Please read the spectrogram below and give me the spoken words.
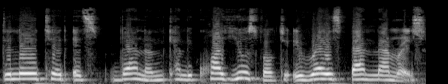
diluted, its venom can be quite useful to erase bad memories.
